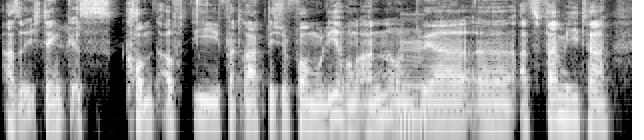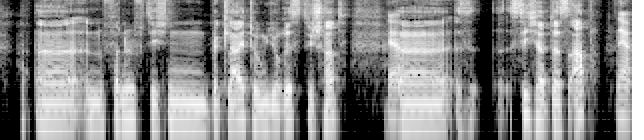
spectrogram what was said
Also ich denke, es kommt auf die vertragliche Formulierung an und mhm. wer äh, als Vermieter äh, eine vernünftigen Begleitung juristisch hat, ja. äh, sichert das ab. Ja.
